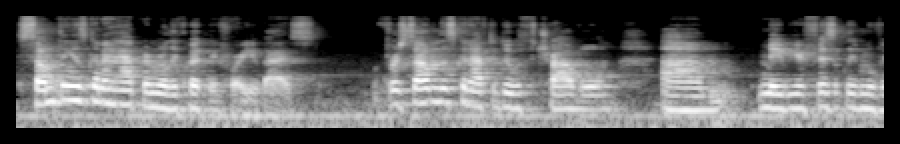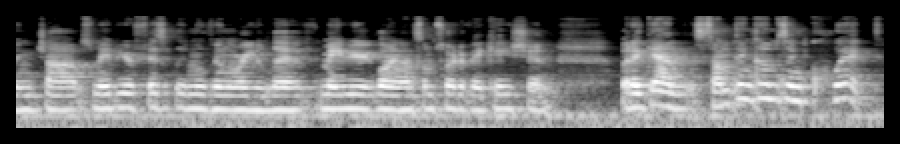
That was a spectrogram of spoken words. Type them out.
something is going to happen really quickly for you guys. For some, this could have to do with travel. Um, maybe you're physically moving jobs. Maybe you're physically moving where you live. Maybe you're going on some sort of vacation. But again, something comes in quick,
